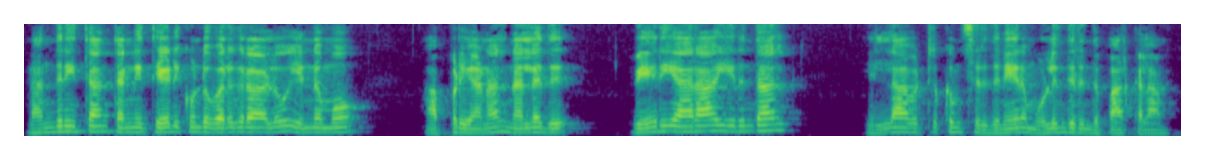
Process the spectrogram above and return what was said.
நந்தினி தான் தன்னை தேடிக்கொண்டு வருகிறாளோ என்னமோ. அப்படியானால் நல்லது. வேறு யாராயிருந்தால் எல்லாவற்றுக்கும் சிறிது நேரம் ஒளிந்திருந்து பார்க்கலாம்.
